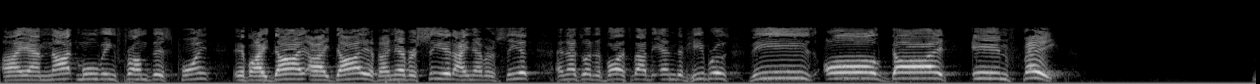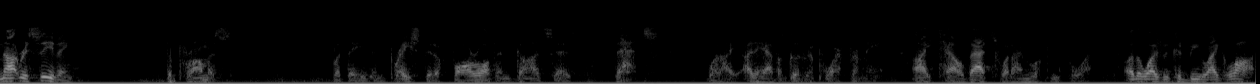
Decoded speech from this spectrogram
I am not moving from this point. If I die, I die. If I never see it, I never see it. And that's what it talks about the end of Hebrews. These all died in faith, not receiving the promise. But they've embraced it afar off, and God says, That's what I, I have a good report tell that's what I'm looking for. Otherwise, we could be like Lot,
